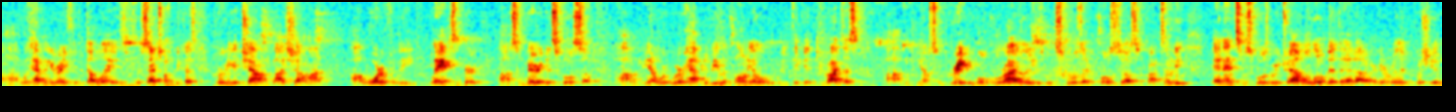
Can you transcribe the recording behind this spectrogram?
uh, with having to get ready for the double A's for sectionals because we're going to get challenged by Schalmont, uh, Watervliet Lansingburgh, uh, some very good schools. So um, you know we're, we're happy to be in the Colonial. We think it provides us um, you know, some great local rivalries with schools that are close to us in proximity, and then some schools where we travel a little bit that uh, are going to really push you in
